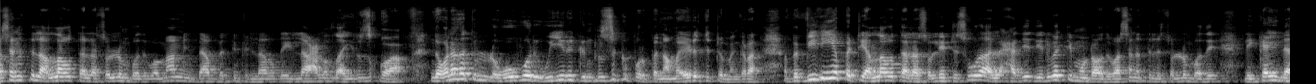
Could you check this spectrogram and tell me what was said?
வசனத்தில் அல்லாஹு தாலா சொல்லும்போது போது ஒமாமின் தாபத்தின் ஃபில்லறது இல்லை அழகா இருசுக்குவா இந்த உலகத்தில் உள்ள ஒவ்வொரு உயிருக்கும் ரிசுக்கு பொறுப்பை நம்ம எடுத்துட்டோம்ங்கிறான். அப்போ விதியை பற்றி அல்லாஹு தாலா சொல்லிட்டு சூரா அல் ஹதீத் இருபத்தி மூன்றாவது வசனத்தில் சொல்லும்போது நீ கையில்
